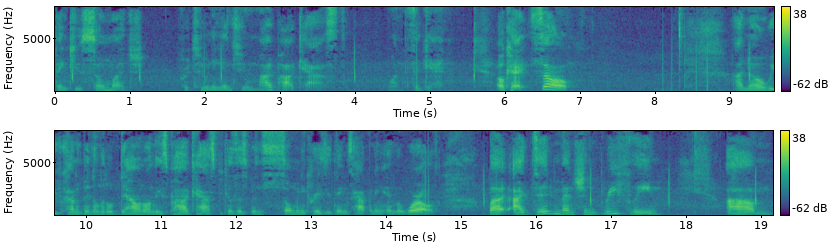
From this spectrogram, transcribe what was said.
Thank you so much for tuning into my podcast once again. Okay, so I know we've kind of been a little down on these podcasts because there's been so many crazy things happening in the world. But I did mention briefly um,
